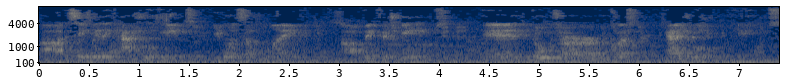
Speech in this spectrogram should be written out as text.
Uh, the same way that casual games, you go on something like uh, Big Fish Games, and those are more or less casual games,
